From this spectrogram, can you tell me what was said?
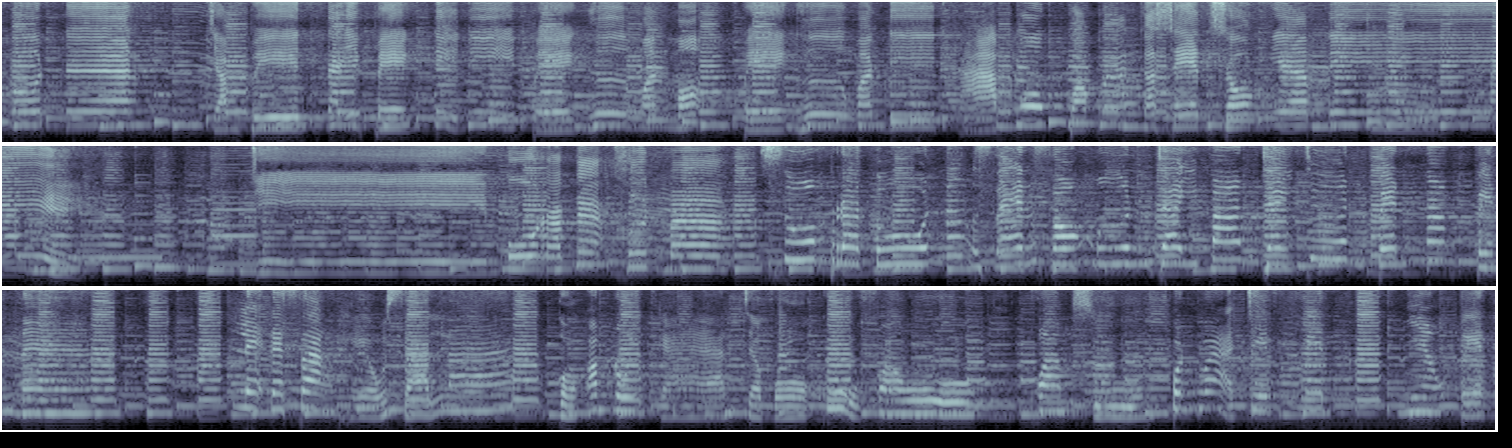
จำป็นได้เป่งที่นี่เป่งฮือมันเหมาะเป่งฮือมันดีตามงบประมาณเกษตรสองยามนี้จีบูรณะขึ้นมาซุ้มประตูหนึ่งแสนสองหมื่นใจบ้านใจจืนเป็นนักเป็นนา และได้สร้างแถวศาลากองอำนวยการจะบอกกู้เฝ้า ความสูงบนว่าเจ็ดเมตรเงี้ยวเป็ด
